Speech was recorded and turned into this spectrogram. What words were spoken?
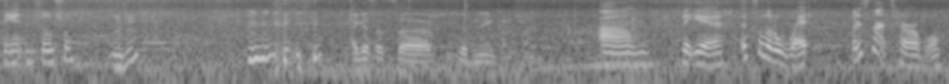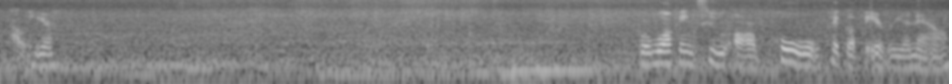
Stanton Social. I guess that's uh, where the name comes from. Um, but yeah, it's a little wet, but it's not terrible out here. We're walking to our pool pickup area now.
